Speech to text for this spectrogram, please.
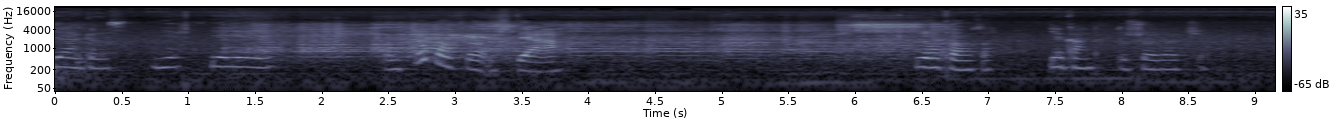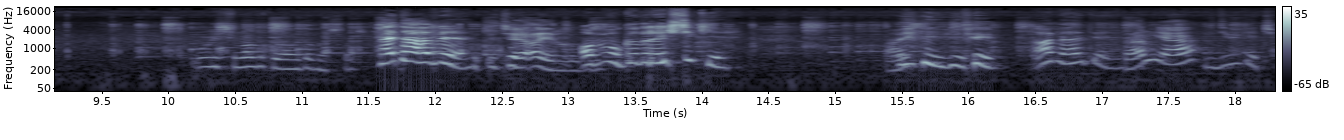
ye arkadaş. Ye ye ye ye. Ama çok az kalmıştı ya. Yok kanka. Ye kanka. Dur şöyle açayım. Bu işine bakın arkadaşlar. Hadi abi. İçeri ayrıldı. Abi o kadar eşli ki. Ay. Abi hadi. tamam ya. Videoyu geç.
